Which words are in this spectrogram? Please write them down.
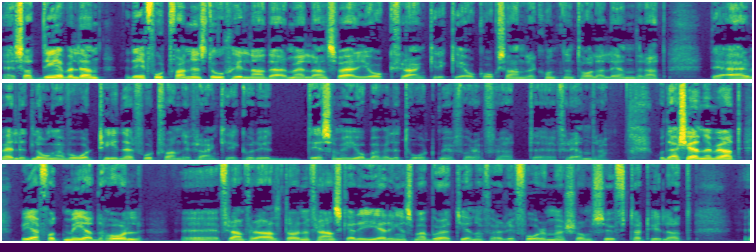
Eh, så att det är väl den, det är fortfarande en stor skillnad där mellan Sverige och Frankrike och också andra kontinentala länder. Att det är väldigt långa vårdtider fortfarande i Frankrike och det är det som vi jobbar väldigt hårt med för, för att eh, förändra. Och där känner vi att vi har fått medhåll eh, framförallt av den franska regeringen som har börjat genomföra reformer som syftar till att eh,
